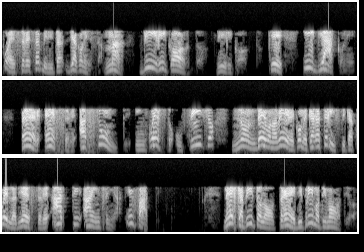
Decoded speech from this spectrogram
può essere stabilita diaconessa, ma vi ricordo, vi ricordo che i diaconi per essere assunti in questo ufficio non devono avere come caratteristica quella di essere atti a insegnare. Infatti, nel capitolo 3 di Primo Timoteo,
